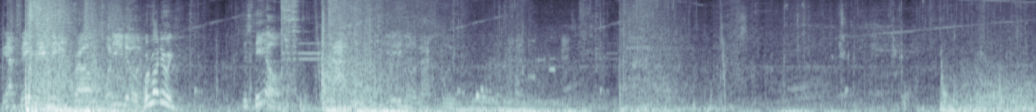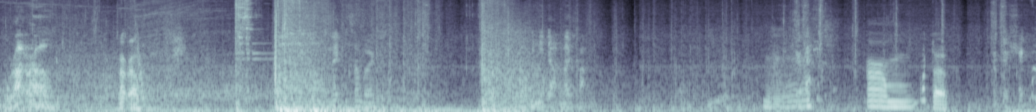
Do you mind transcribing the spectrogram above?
We have big man minis, bro. What are you doing? What am I doing? Just heal. Max. You need to heal to max blue. Ruh-roh. Uh-oh. Might somewhere. I don't you need that cop. Care package? Um, what the? Care Sigma?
